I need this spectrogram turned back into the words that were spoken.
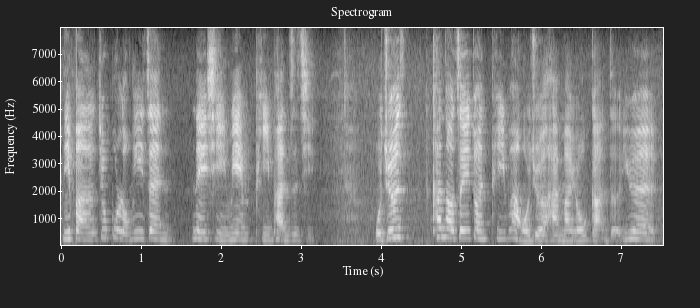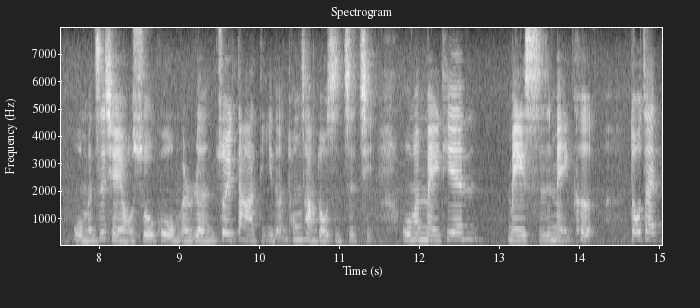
你反而就不容易在内心里面批判自己。我觉得看到这一段批判，我觉得还蛮有感的，因为我们之前有说过，我们人最大敌人通常都是自己。我们每天每时每刻都在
